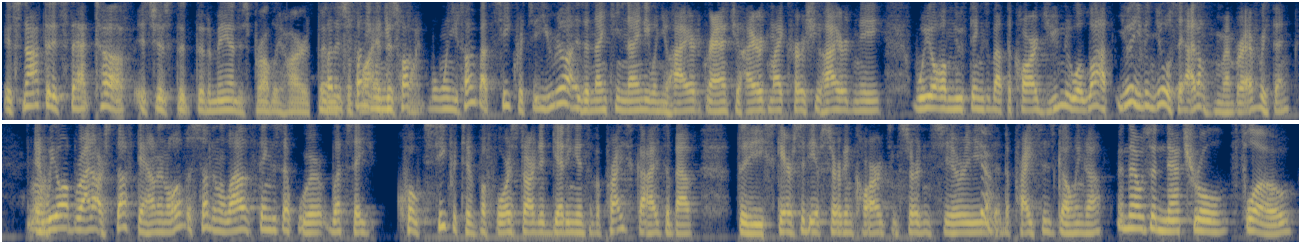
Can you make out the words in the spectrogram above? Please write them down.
It's not that it's that tough. It's just that the demand is probably higher than But the it's supply funny at when you this talk point. when you talk about secrets. You realize in 1990 when you hired Grant, you hired Mike Hirsch, you hired me. We all knew things about the cards. You knew a lot. You even you'll say I don't remember everything, and we all brought our stuff down. And all of a sudden, a lot of things that were let's say quote secretive before started getting into the price guides about the scarcity of certain cards and certain series and the prices going up. And that was a natural flow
